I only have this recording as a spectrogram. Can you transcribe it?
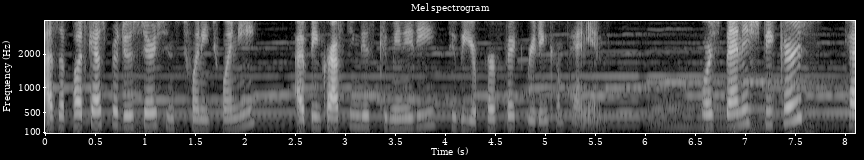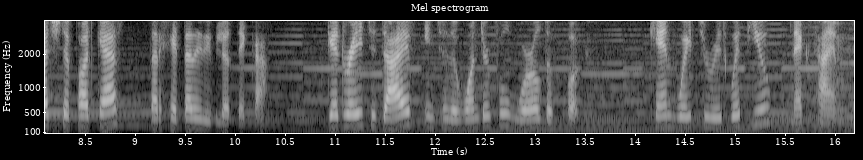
As a podcast producer since 2020, I've been crafting this community to be your perfect reading companion. For Spanish speakers, catch the podcast Tarjeta de Biblioteca. Get ready to dive into the wonderful world of books. Can't wait to read with you next time.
